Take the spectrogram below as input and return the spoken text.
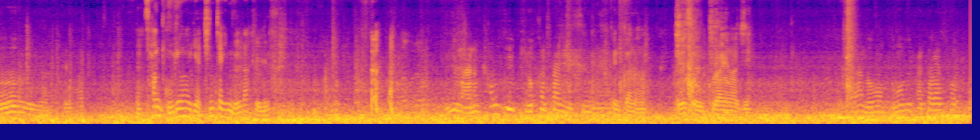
오, 대박. 산 구경하기가 진짜 힘들다, 여기는. 이 많은 평지 비옥한 땅이 있으니 그러니까는. 그래서 우크라이나지. 아, 너무 너무 발달할 수밖에.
